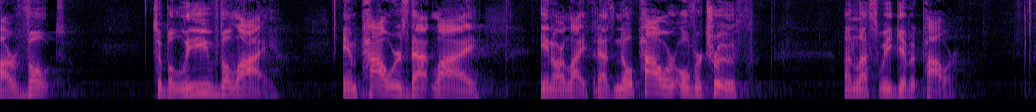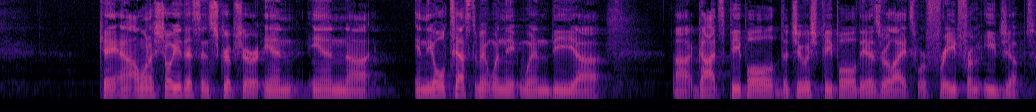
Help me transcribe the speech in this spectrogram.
Our vote to believe the lie empowers that lie in our life. It has no power over truth unless we give it power. Okay, and I want to show you this in Scripture in in uh, in the Old Testament when the when the uh, uh, God's people, the Jewish people, the Israelites were freed from Egypt.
